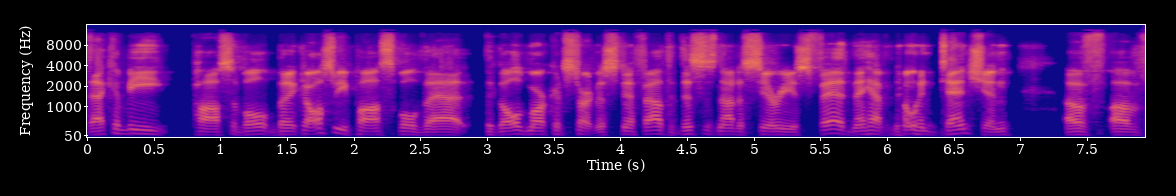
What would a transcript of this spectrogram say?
that could be possible, but it could also be possible that the gold market's starting to sniff out that this is not a serious Fed and they have no intention of of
